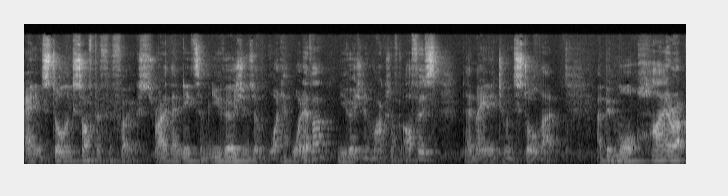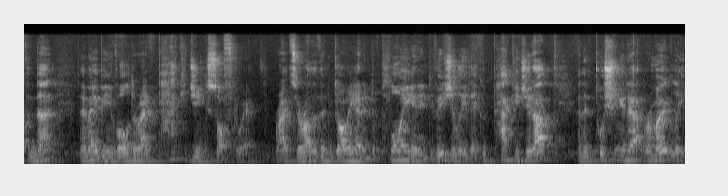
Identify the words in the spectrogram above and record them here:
and installing software for folks, right? They need some new versions of what, whatever, new version of Microsoft Office, they may need to install that. A bit more higher up than that, they may be involved around packaging software, right? So rather than going out and deploying it individually, they could package it up and then pushing it out remotely.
